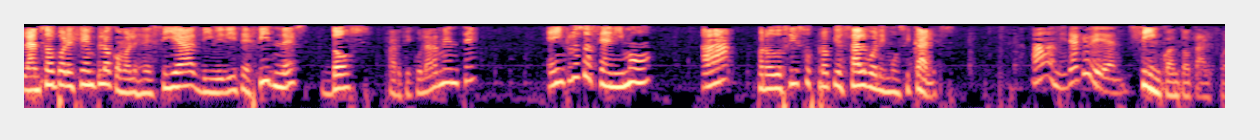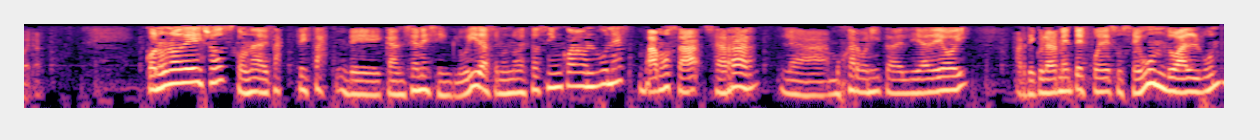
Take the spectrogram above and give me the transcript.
Lanzó, por ejemplo, como les decía, DVDs de fitness, dos particularmente, e incluso se animó a producir sus propios álbumes musicales. Ah, mira qué bien. Cinco en total fueron. Con uno de ellos, con una de, esas, estas de canciones incluidas en uno de estos cinco álbumes, vamos a cerrar La Mujer Bonita del día de hoy. Particularmente fue de su segundo álbum,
